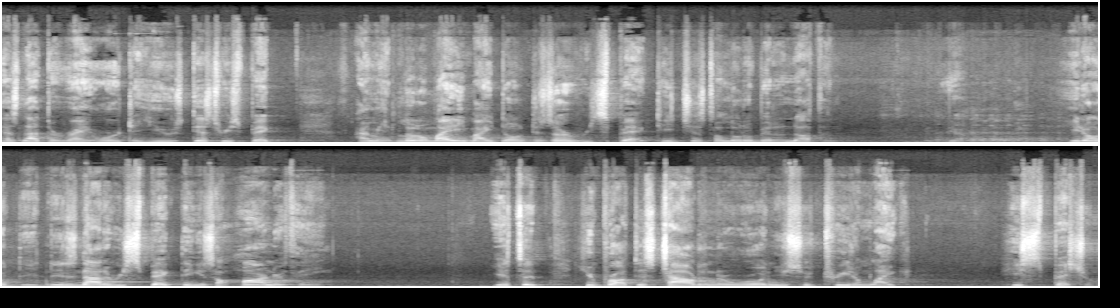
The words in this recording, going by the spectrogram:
That's not the right word to use. Disrespect. I mean, little Mighty Mike don't deserve respect. He's just a little bit of nothing. You, know. It's not a respect thing. It's an honor thing. It's a, you brought this child into the world, and you should treat him like he's special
